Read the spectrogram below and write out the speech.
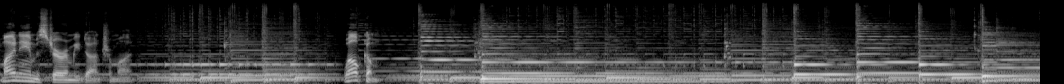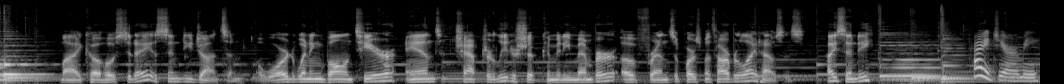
My name is Jeremy D'Entremont. Welcome. My co host today is Cindy Johnson, award winning volunteer and chapter leadership committee member of Friends of Portsmouth Harbor Lighthouses. Hi, Cindy. Hi, Jeremy.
